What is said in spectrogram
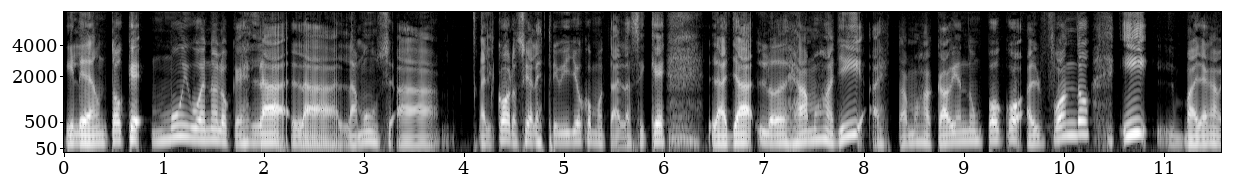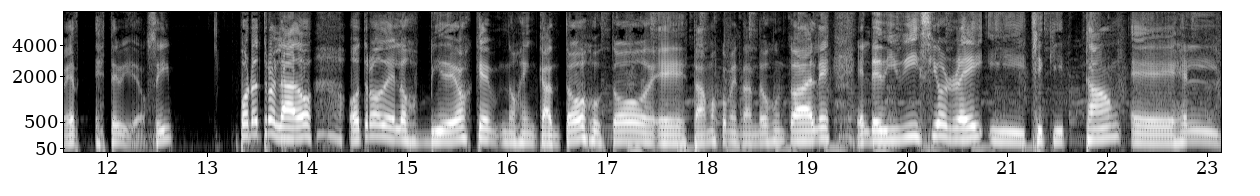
y le da un toque muy bueno a lo que es la la, música, al coro, sí, al estribillo como tal. Así que ya lo dejamos allí. Estamos acá viendo un poco al fondo y vayan a ver este video, ¿sí? Por otro lado, otro de los videos que nos encantó, justo eh, estábamos comentando junto a Ale, el de Divicio Rey y Chiquitown, eh, es el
